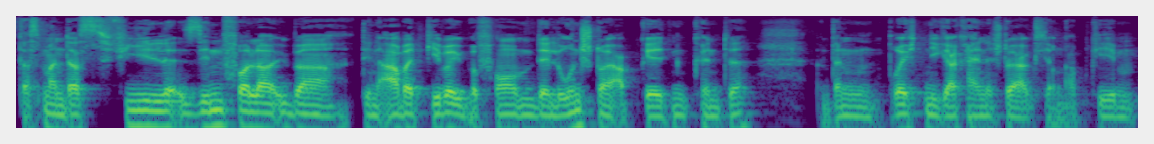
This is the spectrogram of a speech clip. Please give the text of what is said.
dass man das viel sinnvoller über den Arbeitgeber über Form der Lohnsteuer abgelten könnte. Dann bräuchten die gar keine Steuererklärung abgeben,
